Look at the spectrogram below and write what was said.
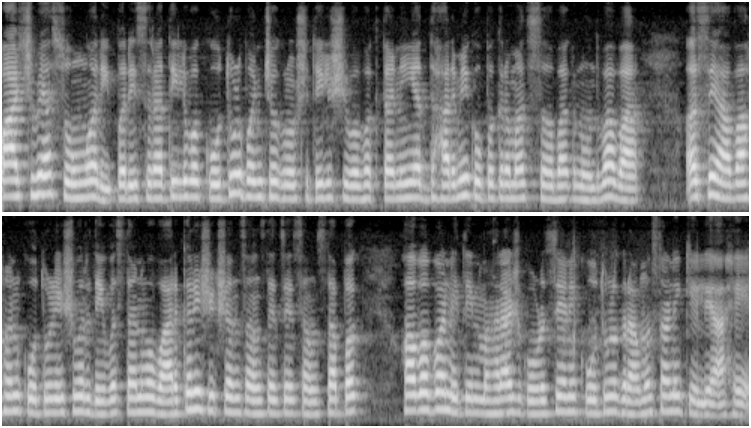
पाचव्या सोमवारी परिसरातील व कोथुळ पंचक्रोशीतील शिवभक्तांनी या धार्मिक उपक्रमात सहभाग नोंदवावा असे आवाहन कोतुळेश्वर देवस्थान व वारकरी शिक्षण संस्थेचे संस्थापक हवाबा नितीन महाराज गोडसे आणि कोथुळ ग्रामस्थांनी केले आहे.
